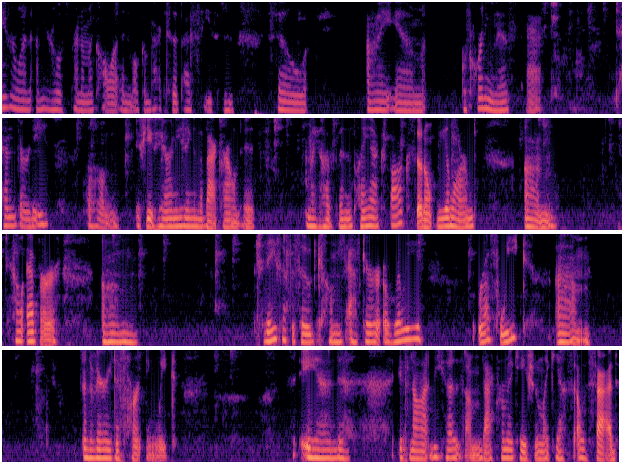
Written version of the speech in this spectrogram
Hey everyone, I'm your host Brenna McCullough, and welcome back to the best season. So, I am recording this at 10:30. Um, if you hear anything in the background, it's my husband playing Xbox, so don't be alarmed. Um, however, um, today's episode comes after a really rough week. Um, and a very disheartening week. And it's not because I'm back from vacation. Like, yes, I was sad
